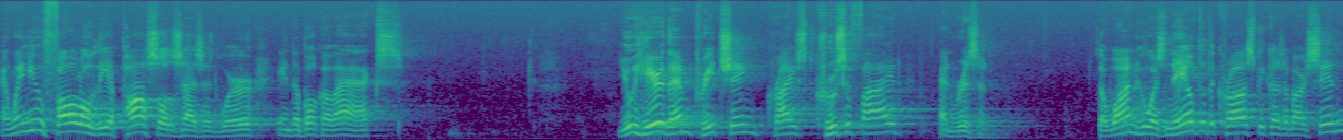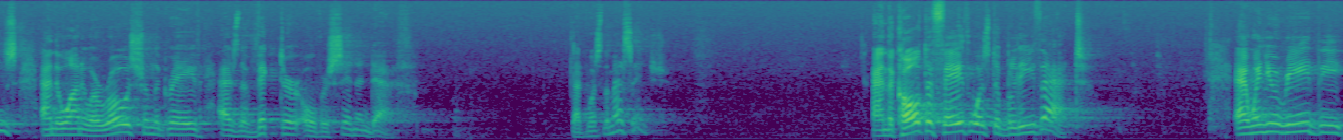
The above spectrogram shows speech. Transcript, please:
And when you follow the apostles, as it were, in the book of Acts, you hear them preaching Christ crucified and risen. The one who was nailed to the cross because of our sins, and the one who arose from the grave as the victor over sin and death. That was the message. And the call to faith was to believe that. And when you read the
